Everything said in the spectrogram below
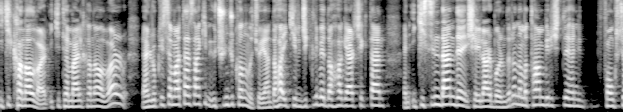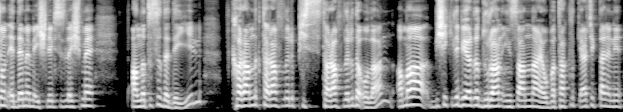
iki kanal var. iki temel kanal var. Yani Lucrecia Martel sanki bir üçüncü kanal açıyor. Yani daha ikircikli ve daha gerçekten hani ikisinden de şeyler barındıran ama tam bir işte hani fonksiyon edememe, işlevsizleşme anlatısı da değil. Karanlık tarafları, pis tarafları da olan ama bir şekilde bir arada duran insanlar. O bataklık gerçekten hani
